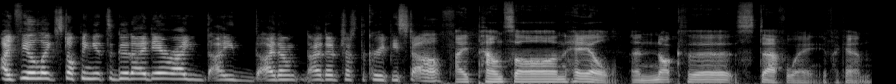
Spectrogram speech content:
I feel like stopping it's a good idea. I I I don't I don't trust the creepy staff. I pounce on Hale and knock the staff away if I can.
